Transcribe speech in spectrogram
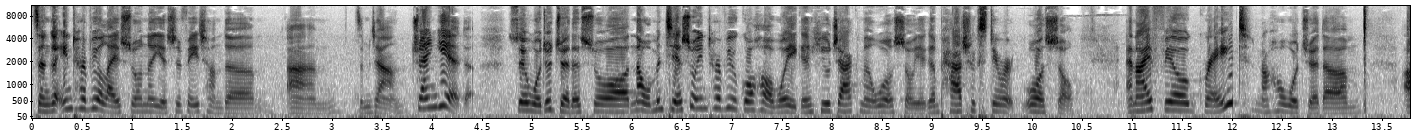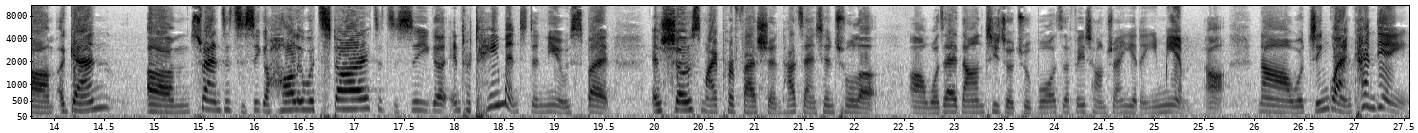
整个 interview 来说呢，也是非常的嗯，怎么讲专业的。所以我就觉得说，那我们结束 interview 过后，我也跟 Hugh Jackman 握手，也跟 Patrick Stewart 握手。And I feel great. 然后我觉得，嗯，again。嗯，虽然这只是一个 Hollywood star，这只是一个 entertainment 的 news，but it shows my profession。它展现出了 啊，我在当记者、主播这非常专业的一面啊。那我尽管看电影，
